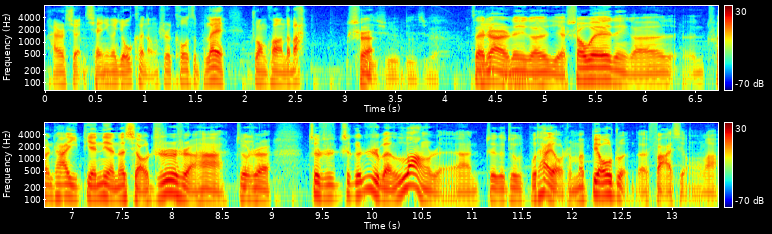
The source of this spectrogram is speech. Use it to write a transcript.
还是选前一个有可能是 cosplay 状况的吧。是，必须必须。在这儿，那个也稍微那个穿插一点点的小知识哈，就是就是这个日本浪人啊，这个就不太有什么标准的发型了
